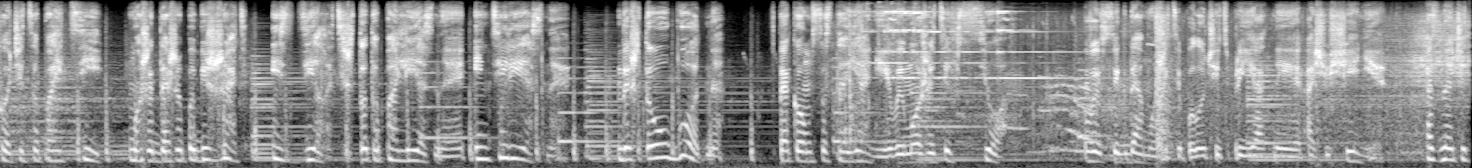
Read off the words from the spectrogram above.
Хочется пойти, может даже побежать и сделать что-то полезное, интересное. Да что угодно. В таком состоянии вы можете все. Вы всегда можете получить приятные ощущения, а значит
